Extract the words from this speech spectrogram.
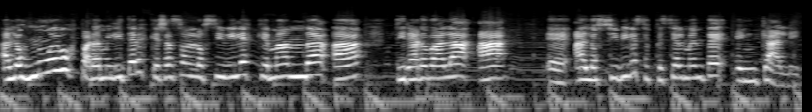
a los nuevos paramilitares que ya son los civiles que manda a tirar bala a, eh, a los civiles, especialmente en Cali.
